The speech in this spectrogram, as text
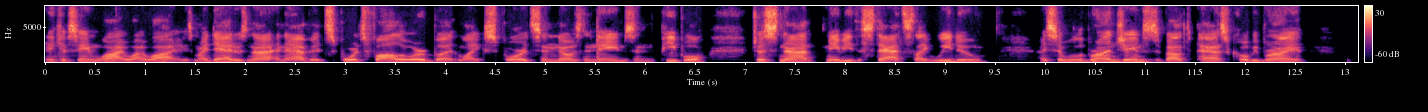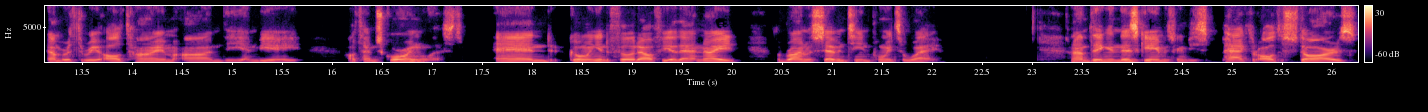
and he kept saying why, why, why? Because my dad, who's not an avid sports follower but likes sports and knows the names and the people just not maybe the stats like we do. I said, well, LeBron James is about to pass Kobe Bryant, number three all time on the NBA all time scoring list. And going into Philadelphia that night, LeBron was 17 points away. And I'm thinking this game is going to be packed with all the stars.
